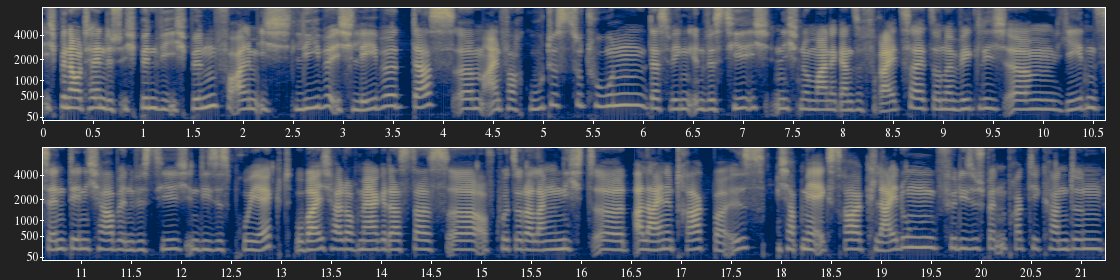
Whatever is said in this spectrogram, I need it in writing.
Ich bin authentisch, ich bin wie ich bin. Vor allem ich liebe, ich lebe das, ähm, einfach Gutes zu tun. Deswegen investiere ich nicht nur meine ganze Freizeit, sondern wirklich ähm, jeden Cent, den ich habe, investiere ich in dieses Projekt. Wobei ich halt auch merke, dass das äh, auf kurz oder lang nicht äh, alleine tragbar ist. Ich habe mir extra Kleidung für diese Spendenpraktikantin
